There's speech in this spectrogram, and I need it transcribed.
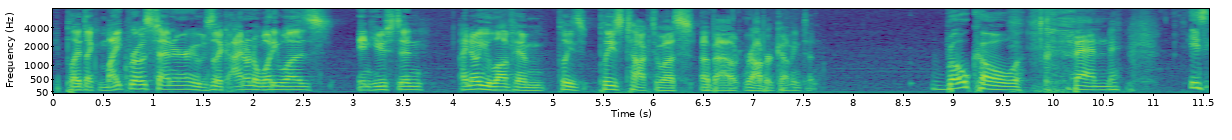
he played like micro center. He was like I don't know what he was in Houston. I know you love him. Please please talk to us about Robert Covington. RoCo Ben is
